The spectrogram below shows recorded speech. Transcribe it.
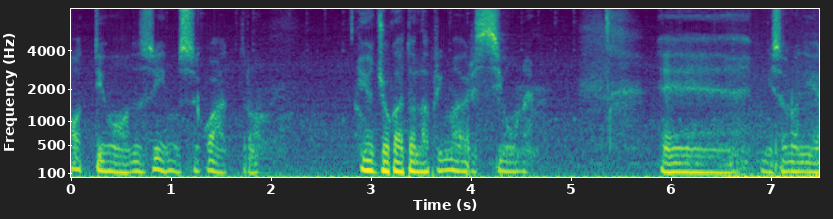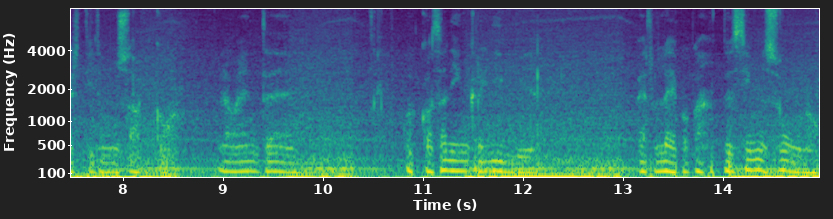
ottimo The Sims 4 io ho giocato la prima versione e mi sono divertito un sacco. Veramente qualcosa di incredibile per l'epoca. The Sims 1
